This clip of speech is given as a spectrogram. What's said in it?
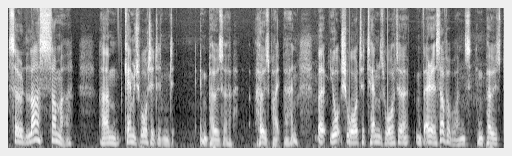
So last summer, um, Cambridge Water didn't impose a hosepipe ban, but Yorkshire Water, Thames Water, and various other ones imposed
